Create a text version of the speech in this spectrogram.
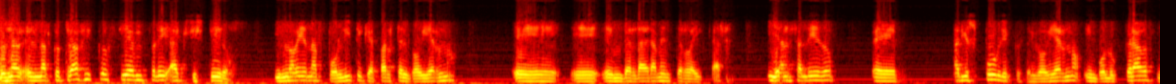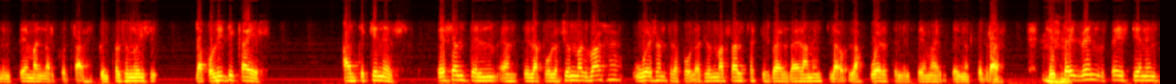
El narcotráfico siempre ha existido y no había una política de parte del gobierno eh, eh, en verdaderamente erradicar. y han salido eh, varios públicos del gobierno involucrados en el tema del narcotráfico. Entonces uno dice, la política es, ¿ante quién es? ¿Es ante, ante la población más baja o es ante la población más alta que es verdaderamente la, fuerte en el tema del, narcotráfico? Si ustedes ven, ustedes tienen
